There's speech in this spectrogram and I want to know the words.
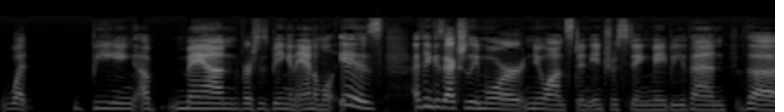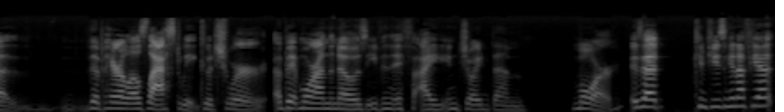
what being a man versus being an animal is, I think is actually more nuanced and interesting maybe than the the parallels last week, which were a bit more on the nose, even if I enjoyed them more. Is that confusing enough yet?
